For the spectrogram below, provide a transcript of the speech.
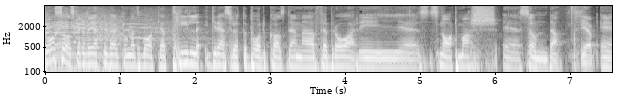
Då så ska ni vara hjärtligt välkomna tillbaka till Gräsrötter Podcast denna februari, eh, snart mars, eh, söndag. Japp. Eh,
